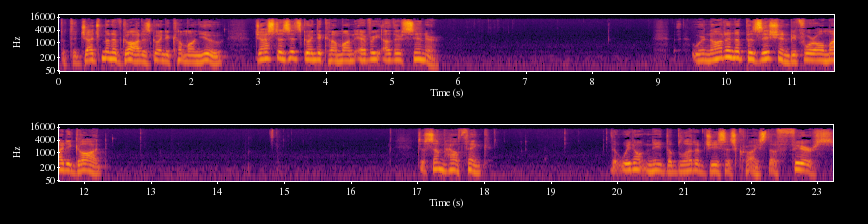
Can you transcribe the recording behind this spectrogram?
But the judgment of God is going to come on you just as it's going to come on every other sinner. We're not in a position before Almighty God to somehow think that we don't need the blood of Jesus Christ, the fierce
